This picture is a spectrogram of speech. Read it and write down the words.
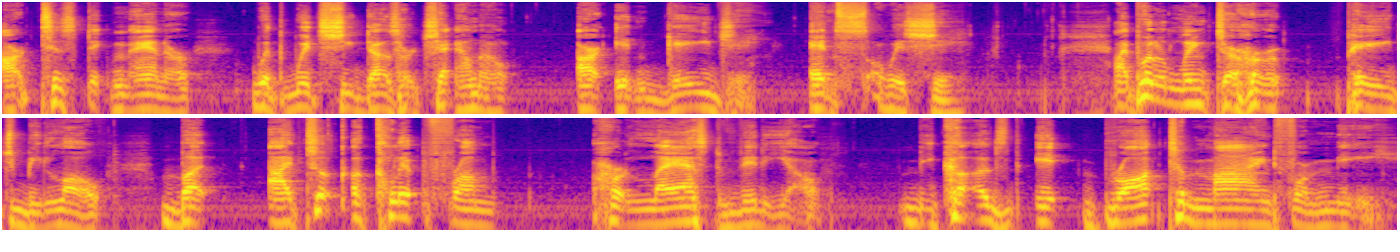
artistic manner with which she does her channel are engaging. And so is she. I put a link to her page below, but I took a clip from her last video because it brought to mind for me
